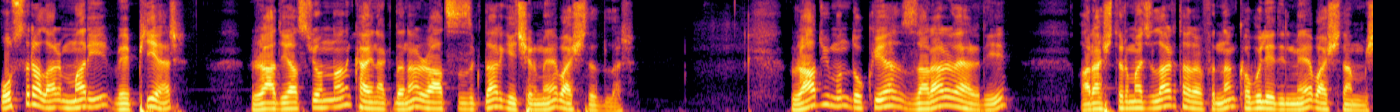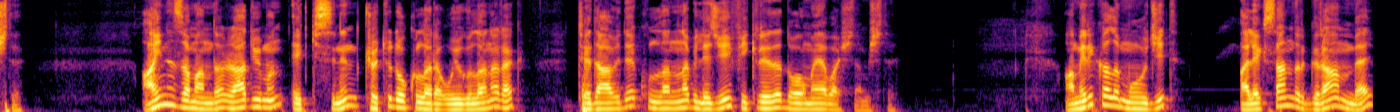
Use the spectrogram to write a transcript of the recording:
O sıralar Marie ve Pierre radyasyondan kaynaklanan rahatsızlıklar geçirmeye başladılar. Radyumun dokuya zarar verdiği araştırmacılar tarafından kabul edilmeye başlanmıştı. Aynı zamanda radyumun etkisinin kötü dokulara uygulanarak tedavide kullanılabileceği fikri de doğmaya başlamıştı. Amerikalı mucit Alexander Graham Bell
